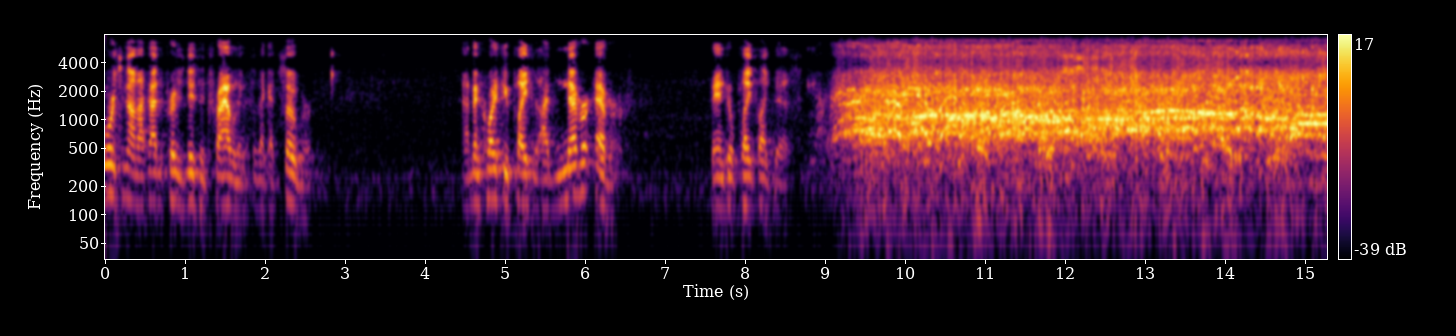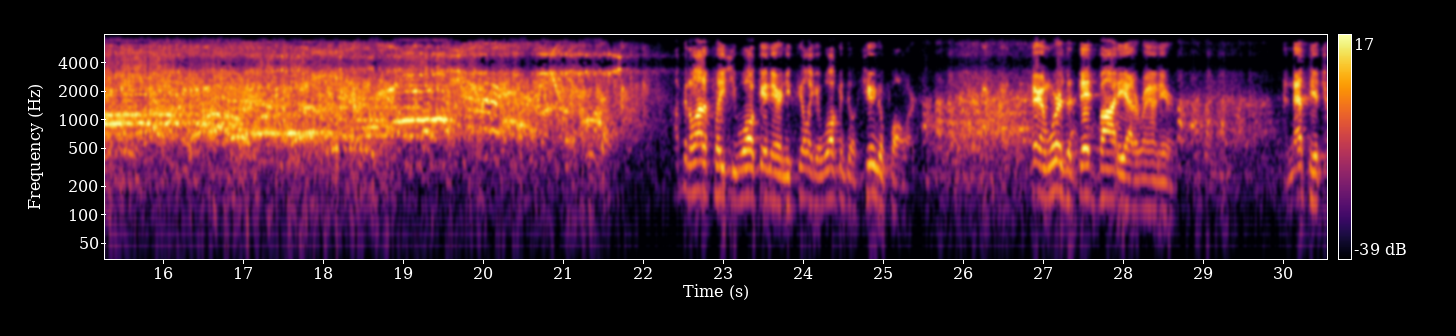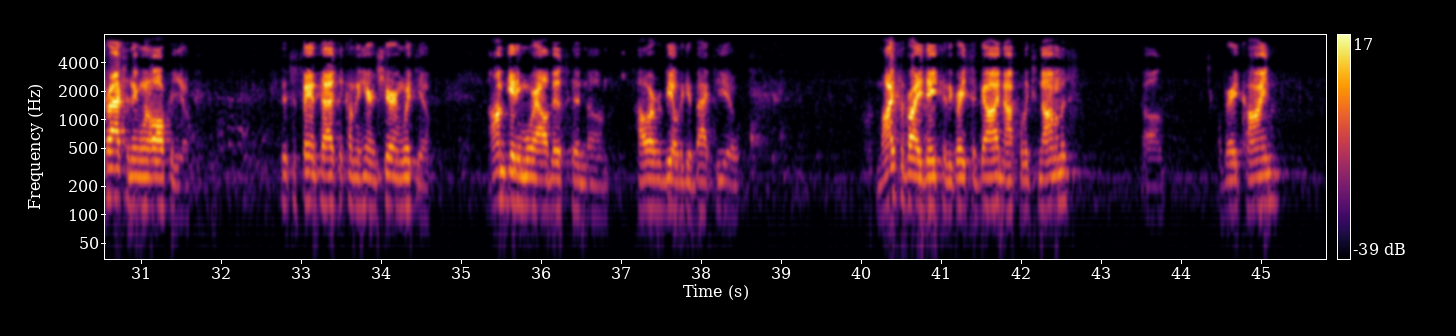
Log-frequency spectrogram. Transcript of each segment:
fortunate. I've had the privilege to do some traveling since I got sober. I've been quite a few places. I've never, ever been to a place like this. I've been a lot of places you walk in there and you feel like you're walking to a funeral parlor. Aaron, where's a dead body at around here? And that's the attraction they want to offer you. This is fantastic coming here and sharing with you. I'm getting more out of this than um, I'll ever be able to get back to you. My sobriety date, to the grace of God, Alcoholics Anonymous, uh, a very kind,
